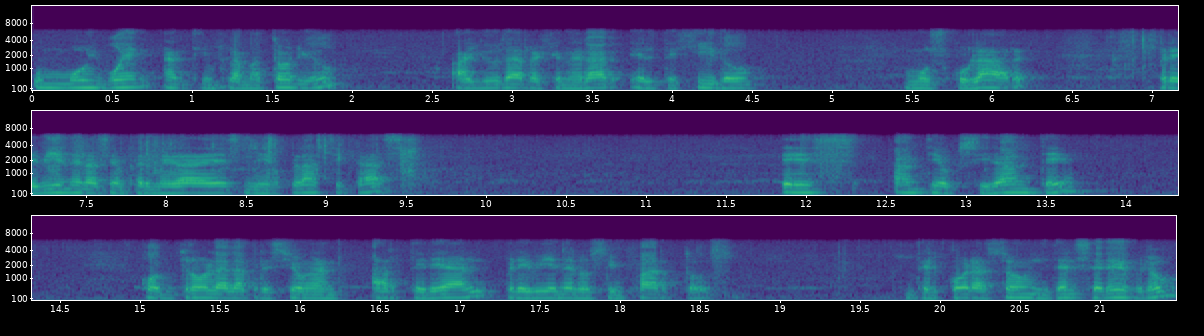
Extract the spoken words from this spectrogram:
un muy buen antiinflamatorio, ayuda a regenerar el tejido muscular, previene las enfermedades neoplásticas, es antioxidante, controla la presión arterial, previene los infartos del corazón y del cerebro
